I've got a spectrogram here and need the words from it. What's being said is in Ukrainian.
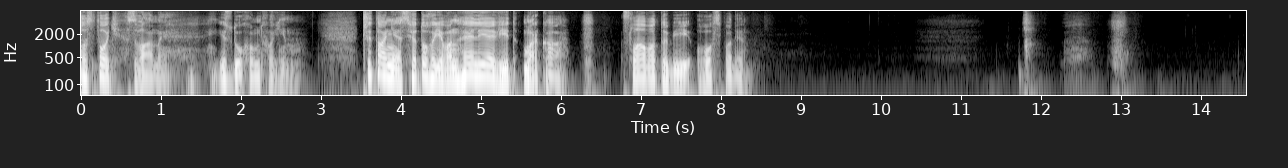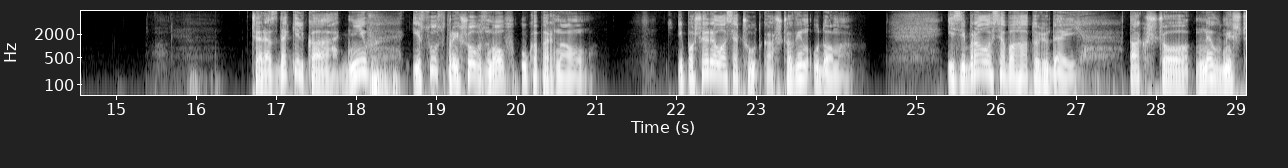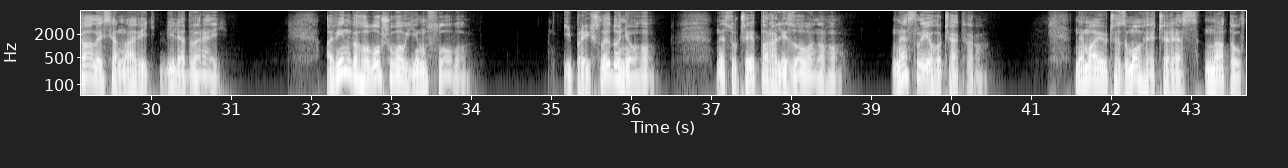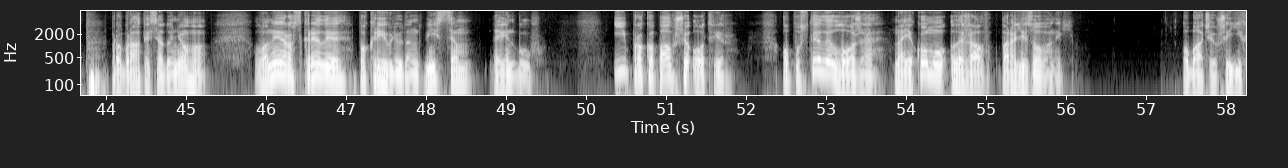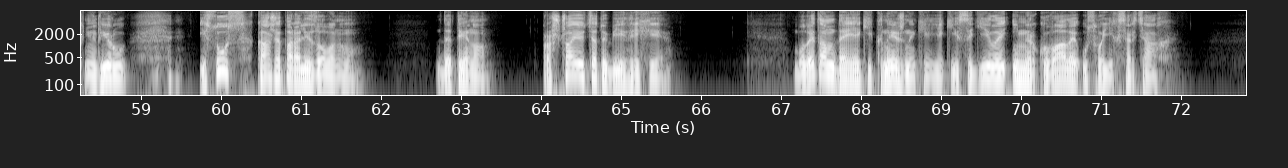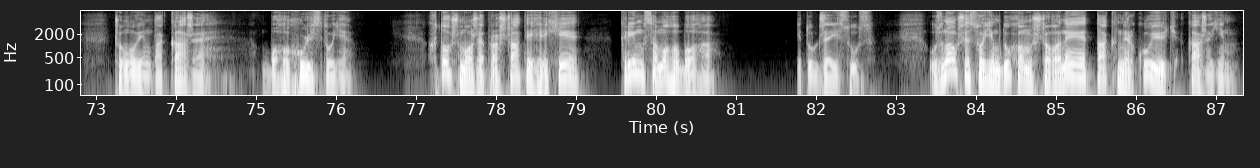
Господь з вами і з Духом Твоїм. Читання святого Євангелія від Марка. Слава тобі, Господи. Через декілька днів Ісус прийшов знов у Капернаум, і поширилася чутка, що Він удома. І зібралося багато людей, так що не вміщалися навіть біля дверей. А він виголошував їм слово. І прийшли до нього, несучи паралізованого, несли його четверо. Не маючи змоги через натовп пробратися до нього, вони розкрили покрівлю над місцем, де він був, і, прокопавши отвір, опустили ложе, на якому лежав паралізований. Побачивши їхню віру, Ісус каже паралізованому: Дитино, прощаються тобі гріхи. Були там деякі книжники, які сиділи і міркували у своїх серцях. Чому він так каже? Богохульствує. Хто ж може прощати гріхи, крім самого Бога? І тут же Ісус, узнавши своїм духом, що вони так міркують, каже їм:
